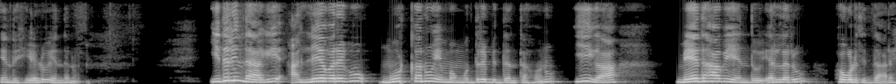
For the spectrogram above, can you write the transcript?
ಎಂದು ಹೇಳು ಎಂದನು. ಇದರಿಂದಾಗಿ ಅಲ್ಲಿಯವರೆಗೂ ಮೂರ್ಖನು ಎಂಬ ಮುದ್ರೆ ಬಿದ್ದಂತಹವನು ಈಗ ಮೇಧಾವಿ ಎಂದು ಎಲ್ಲರೂ ಹೊಗಳುತ್ತಿದ್ದಾರೆ.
